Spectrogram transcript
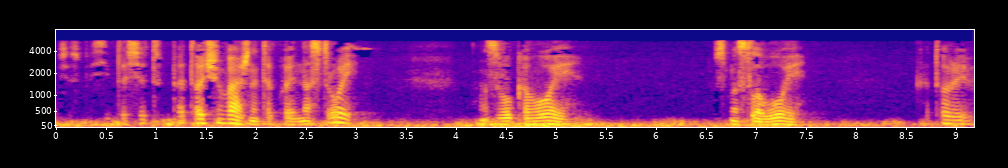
Всё, спасибо. То есть это, это очень важный такой настрой, звуковой, смысловой, который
